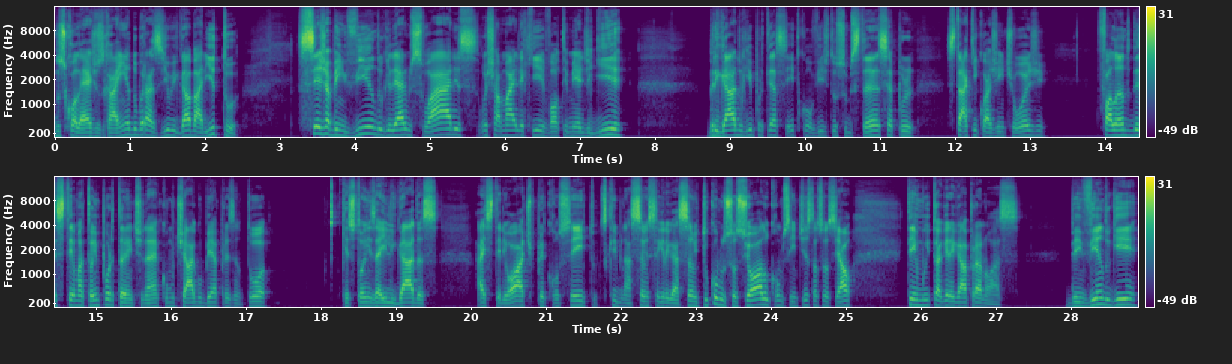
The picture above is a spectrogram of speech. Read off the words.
nos colégios Rainha do Brasil e Gabarito. Seja bem-vindo, Guilherme Soares. Vou chamar ele aqui, volta e meia de Gui. Obrigado, Gui, por ter aceito o convite do Substância, por estar aqui com a gente hoje, falando desse tema tão importante, né? Como o Thiago bem apresentou, questões aí ligadas a estereótipo, preconceito, discriminação e segregação. E tu, como sociólogo, como cientista social, tem muito a agregar para nós. Bem-vindo, Gui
